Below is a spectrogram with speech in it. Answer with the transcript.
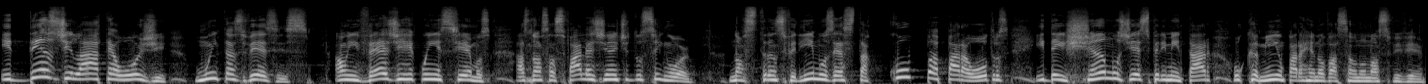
e desde lá até hoje, muitas vezes, ao invés de reconhecermos as nossas falhas diante do Senhor, nós transferimos esta culpa para outros e deixamos de experimentar o caminho para a renovação no nosso viver.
